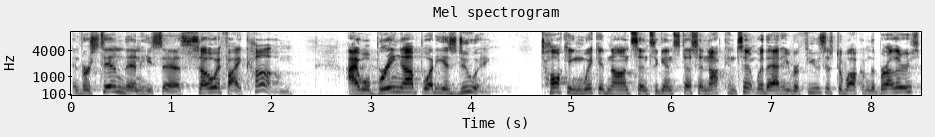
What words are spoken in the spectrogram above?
In verse 10, then, he says, So if I come, I will bring up what he is doing, talking wicked nonsense against us, and not content with that, he refuses to welcome the brothers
